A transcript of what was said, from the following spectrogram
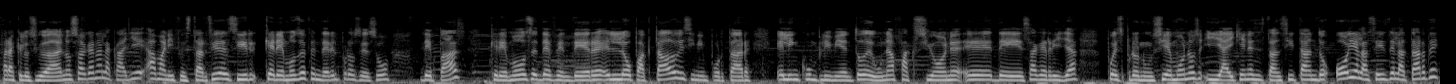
para que los ciudadanos salgan a la calle a manifestarse y decir queremos defender el proceso de paz, queremos defender lo pactado y sin importar el incumplimiento de una facción eh, de esa guerrilla, pues pronunciémonos y hay quienes están citando hoy a las 6 de la tarde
